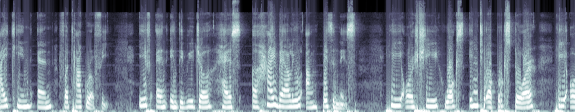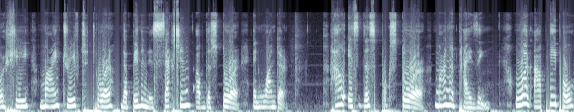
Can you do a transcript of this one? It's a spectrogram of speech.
hiking, and photography. If an individual has a high value on business, he or she walks into a bookstore, he or she might drift toward the business section of the store and wonder, how is this bookstore monetizing? What are people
